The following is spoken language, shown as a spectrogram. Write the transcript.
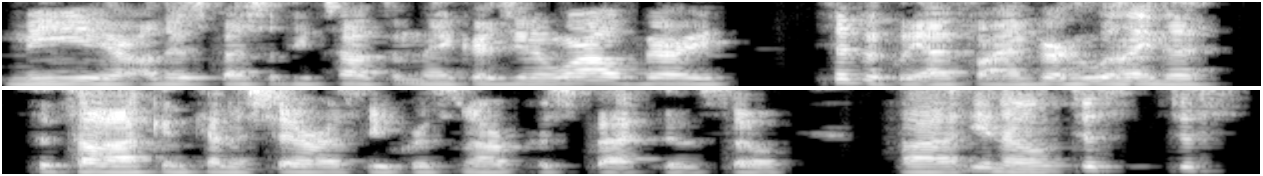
me or other specialty chocolate makers. You know, we're all very, typically, I find, very willing to, to talk and kind of share our secrets and our perspectives. So, uh, you know, just, just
